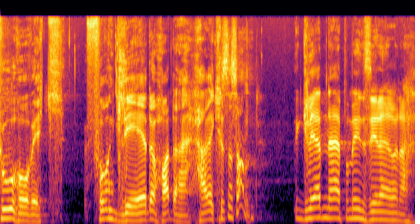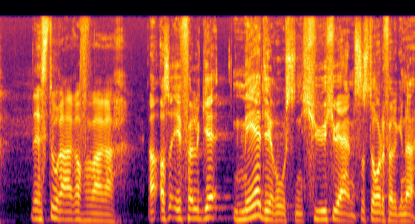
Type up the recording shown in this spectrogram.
Tor Håvik, for en glede å ha deg her i Kristiansand. Gleden er på min side, Rune. Det er stor ære for å være her. Ja, altså Ifølge Medierosen 2021 så står det følgende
